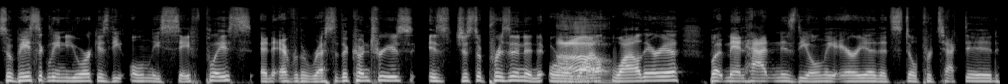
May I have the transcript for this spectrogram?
So basically, New York is the only safe place, and ever the rest of the country is is just a prison and or a wild, Oh. wild area. But Manhattan is the only area that's still protected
